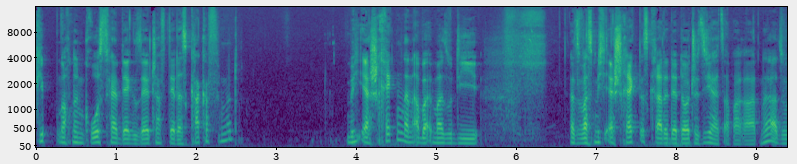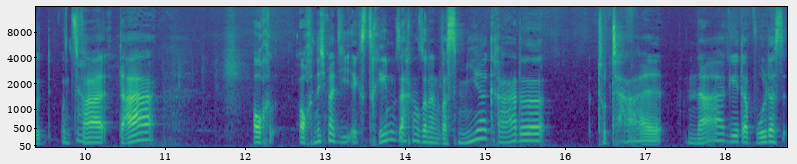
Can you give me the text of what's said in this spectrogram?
gibt noch einen Großteil der Gesellschaft, der das Kacke findet. Mich erschrecken dann aber immer so die, also was mich erschreckt, ist gerade der deutsche Sicherheitsapparat. Ne? Also und zwar da auch, auch nicht mal die extremen Sachen, sondern was mir gerade total nahe geht, obwohl das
